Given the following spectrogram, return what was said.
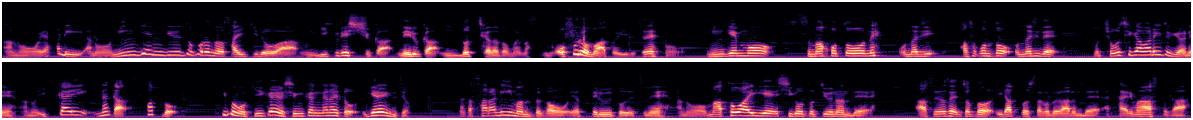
あの、やっぱり、あの、人間でいうところの再起動は、リフレッシュか寝るか、どっちかだと思います。お風呂もあといいですね。人間もスマホとね、同じ、パソコンと同じで、もう調子が悪い時はね、あの、一回、なんか、スパッと気分を切り替える瞬間がないといけないんですよ。なんかサラリーマンとかをやってるとですね、あの、まあ、とはいえ仕事中なんで、あ、すみません、ちょっとイラッとしたことがあるんで帰りますとか、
